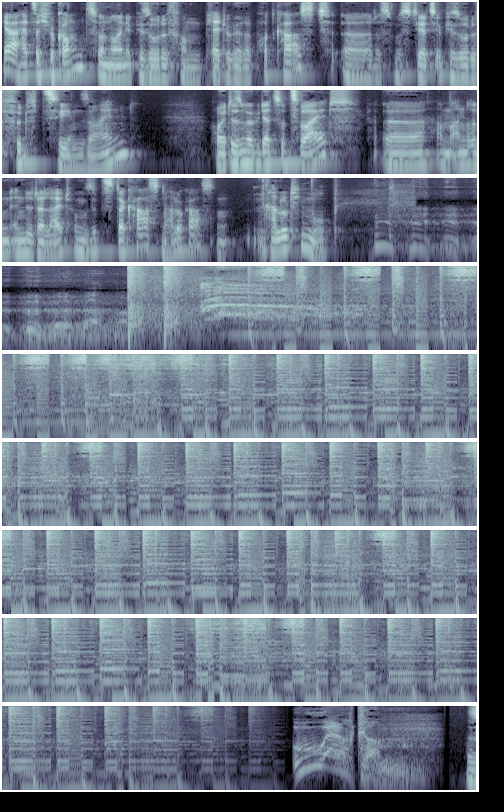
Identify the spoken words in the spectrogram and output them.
Ja, herzlich willkommen zur neuen Episode vom Play Together Podcast. Äh, das müsste jetzt Episode 15 sein. Heute sind wir wieder zu zweit. Äh, am anderen Ende der Leitung sitzt der Carsten. Hallo Carsten. Hallo Timo.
